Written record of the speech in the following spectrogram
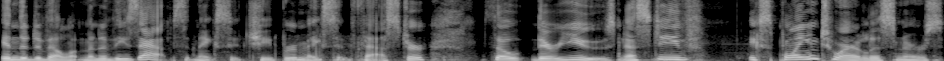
in the development of these apps. It makes it cheaper, makes it faster. So they're used. Now, Steve, explain to our listeners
